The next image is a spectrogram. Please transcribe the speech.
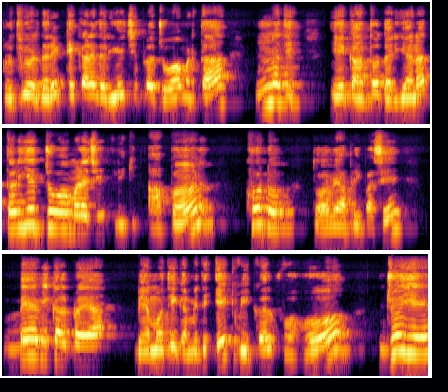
પૃથ્વી પર દરેક ઠેકાણે દરિયાઈ છીપલા જોવા મળતા નથી. એ કાં તો દરિયાના તળિયે જ જોવા મળે છે. એટલે કે આ પણ ખોટો. તો હવે આપણી પાસે બે વિકલ્પ રહ્યા. બેમાંથી ગમે તે એક વિકલ્પ હોવો જોઈએ.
